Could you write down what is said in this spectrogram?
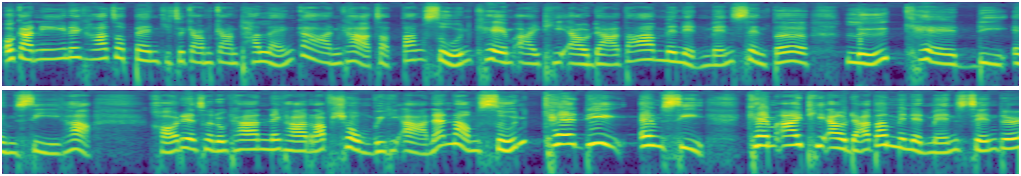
โอกาสนี้นะคะจะเป็นกิจกรรมการแถลงการค่ะ จัดตั้งศูนย์ KMITL Data Management Center หรือ KDMC ค่ะ ขอเรียนเชิญทุกท่านนะคะ รับชม VTR แนะนำศูนย์ KDMC KMITL Data Management Center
